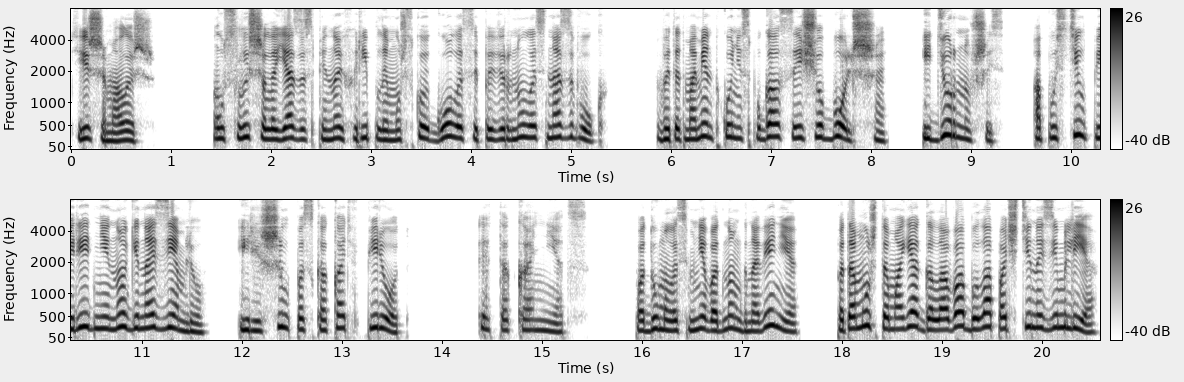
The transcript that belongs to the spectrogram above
«Тише, малыш!» Услышала я за спиной хриплый мужской голос и повернулась на звук. В этот момент конь испугался еще больше и, дернувшись, опустил передние ноги на землю и решил поскакать вперед. «Это конец», — подумалось мне в одно мгновение, потому что моя голова была почти на земле,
